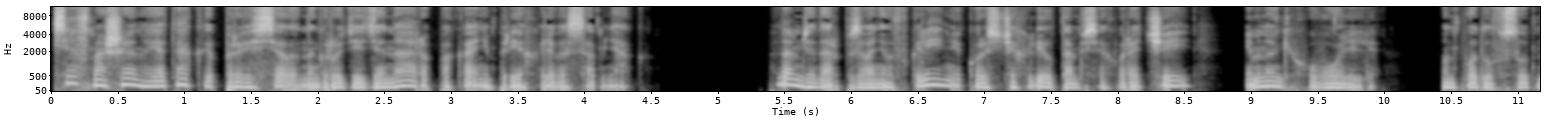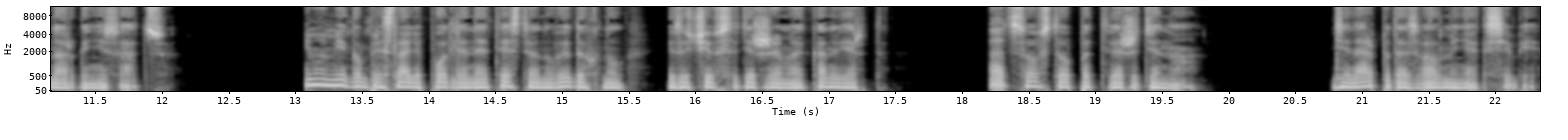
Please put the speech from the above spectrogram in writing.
Сев в машину, я так и провисела на груди Динара, пока не приехали в особняк. Потом Динар позвонил в клинику, расчехлил там всех врачей, и многих уволили. Он подал в суд на организацию. Ему мигом прислали подлинные тесты, он выдохнул, изучив содержимое конверта. Отцовство подтверждено. Динар подозвал меня к себе.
